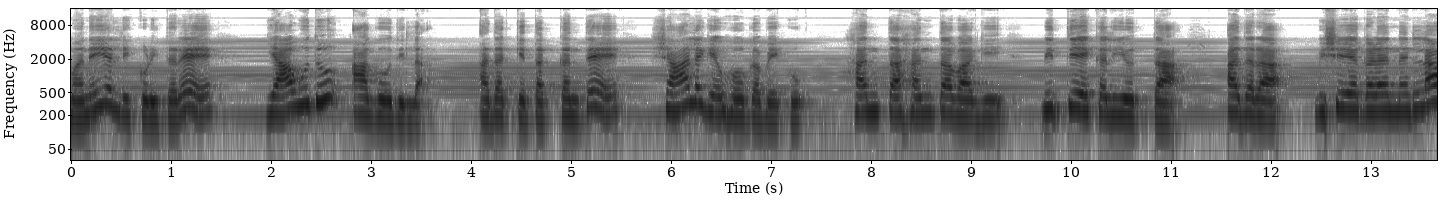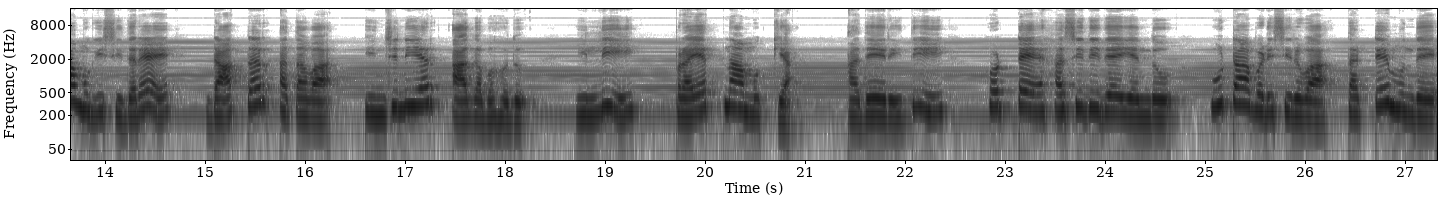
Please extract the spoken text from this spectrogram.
ಮನೆಯಲ್ಲಿ ಕುಳಿತರೆ ಯಾವುದೂ ಆಗುವುದಿಲ್ಲ. ಅದಕ್ಕೆ ತಕ್ಕಂತೆ ಶಾಲೆಗೆ ಹೋಗಬೇಕು. ಹಂತ ಹಂತವಾಗಿ ವಿದ್ಯೆ ಕಲಿಯುತ್ತಾ ಅದರ ವಿಷಯಗಳನ್ನೆಲ್ಲ ಮುಗಿಸಿದರೆ ಡಾಕ್ಟರ್ ಅಥವಾ ಇಂಜಿನಿಯರ್ ಆಗಬಹುದು. ಇಲ್ಲಿ ಪ್ರಯತ್ನ ಮುಖ್ಯ. ಅದೇ ರೀತಿ ಹೊಟ್ಟೆ ಹಸಿದಿದೆ ಎಂದು ಊಟ ಬಡಿಸಿರುವ ತಟ್ಟೆ ಮುಂದೆ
